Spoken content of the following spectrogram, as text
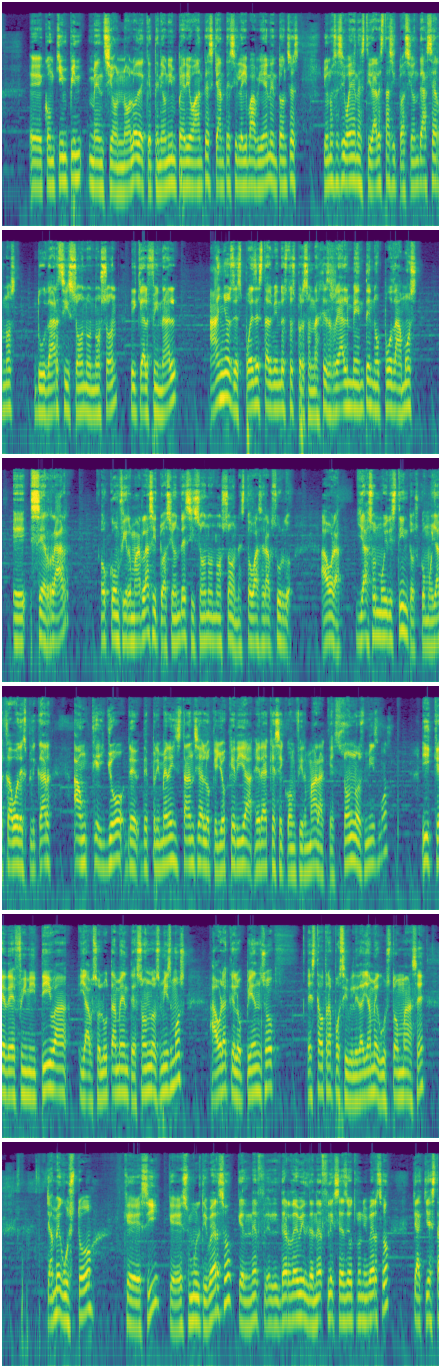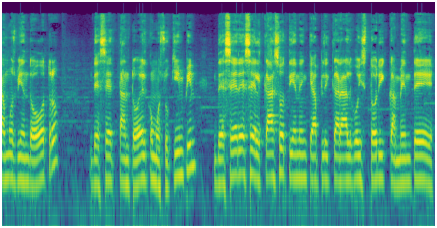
Eh, con Kingpin mencionó lo de que tenía un imperio antes, que antes sí le iba bien. Entonces, yo no sé si vayan a estirar esta situación de hacernos dudar si son o no son. Y que al final, años después de estar viendo estos personajes, realmente no podamos eh, cerrar o confirmar la situación de si son o no son. Esto va a ser absurdo. Ahora, ya son muy distintos, como ya acabo de explicar. Aunque yo de, primera instancia lo que yo quería era que se confirmara que son los mismos y que definitiva y absolutamente son los mismos. Ahora que lo pienso, esta otra posibilidad ya me gustó más, ¿eh? Ya me gustó que sí, que es multiverso, que el, Netflix, el Daredevil de Netflix es de otro universo, que aquí estamos viendo otro, de ser tanto él como su Kingpin, de ser ese el caso, tienen que aplicar algo históricamente,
